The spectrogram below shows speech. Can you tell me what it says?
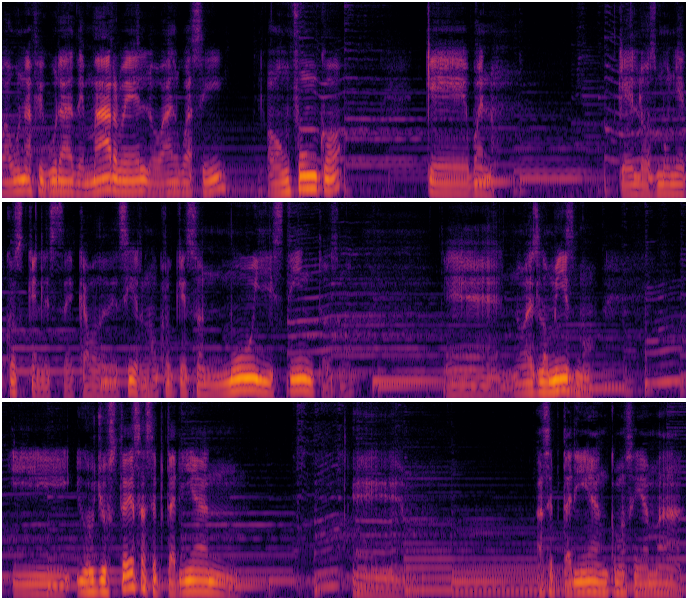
o a una figura de Marvel o algo así o un Funko que bueno que los muñecos que les acabo de decir, ¿no? Creo que son muy distintos, ¿no? no es lo mismo. Y, ustedes aceptarían, eh, aceptarían, ¿cómo se llama?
